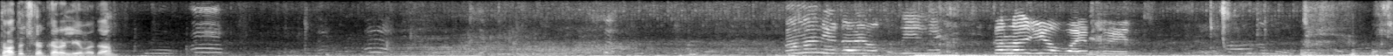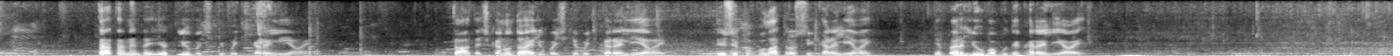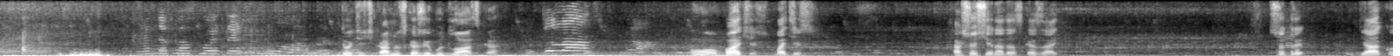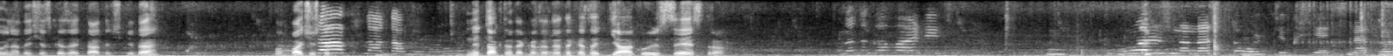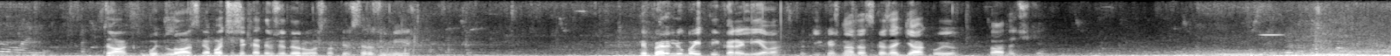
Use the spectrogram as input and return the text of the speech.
Таточка королева, да? Она не дает Винни королевой быть. Тата не дает Любочке быть королевой. Таточка, ну дай Любочке быть королевой. Ти вже побула трошки королевою. Тепер Люба буде королевою. Дочечка, ну скажи, будь ласка. Будь Ласка. О, бачиш, бачиш? А що ще треба сказати? Що треба? Дякую, треба ще сказати таточці, да? От бачиш, так... Так надо. не так треба казати, треба казати дякую, сестро. Надо говорить. Можно на стульчик сесть, на троне. Так, будь ласка, бачиш, яка ти вже доросла, ти все розумієш. Тепер Люба й ти королева. Тільки ж треба сказати дякую, таточки.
